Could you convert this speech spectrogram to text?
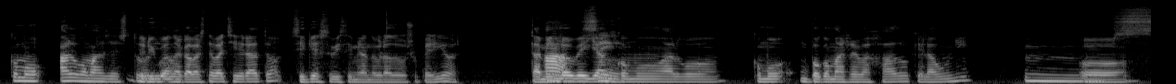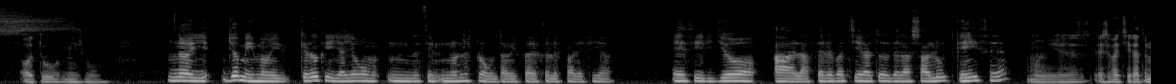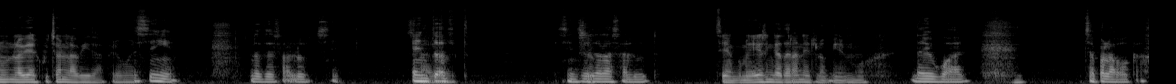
como algo más de estudio. Pero y cuando acabaste bachillerato, sí que estuviste mirando grado superior. También Ah, lo veían sí. como algo, como un poco más rebajado que la uni, Mm, o, o tú mismo. No, yo mismo mi- creo que ya llego, mm, decir, no les pregunto a mis padres qué les parecía. Es decir, yo al hacer el bachillerato de la salud que hice, Bueno, yo ese, ese bachillerato no lo había escuchado en la vida, pero bueno. sí, los de salud, sí. Entonces- Salud. Ciencias Sí. de la salud. Sí, aunque me digas en catalán es lo mismo. Da igual. Chapa la boca.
